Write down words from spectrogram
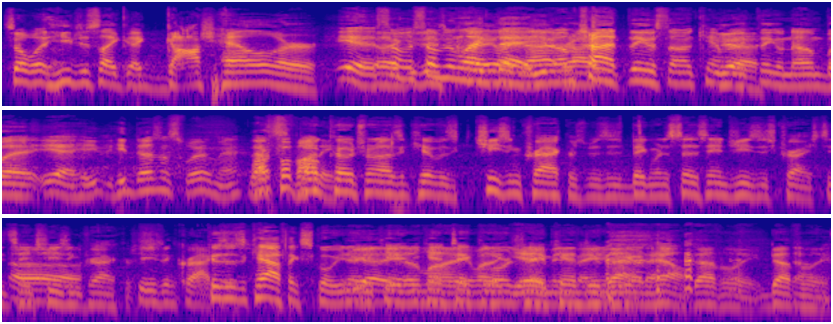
So what, he just like like gosh hell or Yeah, like, some- he just something like that. You know, I'm right? trying to think of something. I can't Yeah. really think of nothing, but yeah, he, he doesn't swear, man. Our football funny. coach when I was a kid was cheese and crackers was his big one. Instead of saying Jesus Christ, he'd say cheese and Uh, crackers. cheese and crackers. Because it's a Catholic school. You know, Yeah, you can't, you don't can't take the Lord's yeah, name in do vain. You that. go to hell. Definitely, definitely.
